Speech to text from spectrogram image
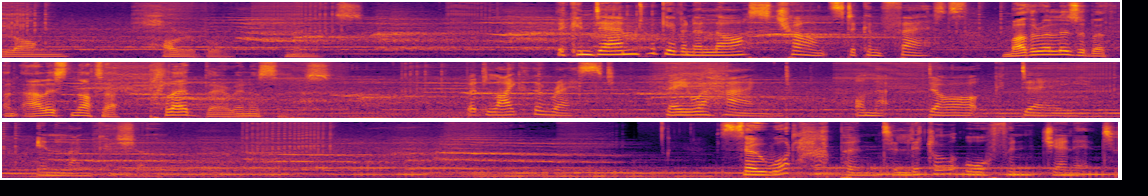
long, horrible minutes. The condemned were given a last chance to confess. Mother Elizabeth and Alice Nutter pled their innocence. But like the rest, they were hanged on that dark day in Lancashire. So, what happened to little orphan Janet?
